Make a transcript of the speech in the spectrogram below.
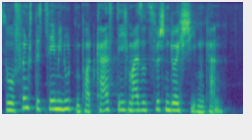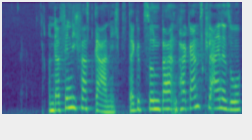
so fünf bis zehn Minuten Podcasts, die ich mal so zwischendurch schieben kann. Und da finde ich fast gar nichts. Da gibt es so ein paar, ein paar, ganz kleine so,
